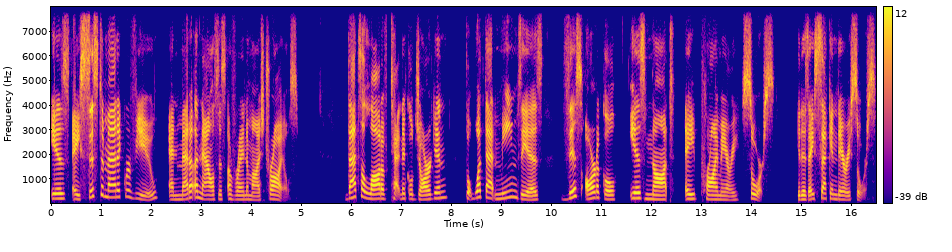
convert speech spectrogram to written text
is a systematic review and meta-analysis of randomized trials. That's a lot of technical jargon, but what that means is this article is not a primary source. It is a secondary source.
